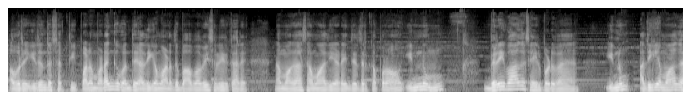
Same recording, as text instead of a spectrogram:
அவர் இருந்த சக்தி பல மடங்கு வந்து அதிகமானது பாபாவே சொல்லியிருக்காரு. நான் மகா சமாதி அடைந்ததற்கப்புறம் இன்னும் விரைவாக செயல்படுவேன். இன்னும் அதிகமாக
